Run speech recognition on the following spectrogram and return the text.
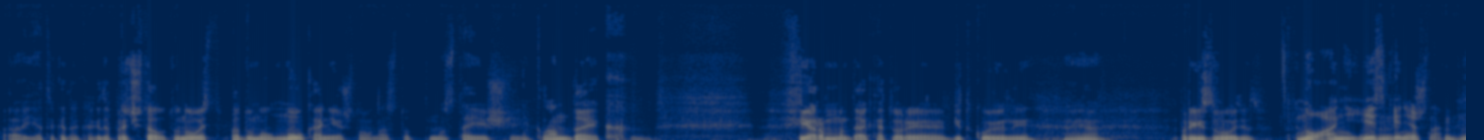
а, я тогда, когда прочитал эту новость, подумал, ну, конечно, у нас тут настоящий клондайк ферм, да, которые биткоины э, производят. Ну, они есть, угу. конечно. Угу.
